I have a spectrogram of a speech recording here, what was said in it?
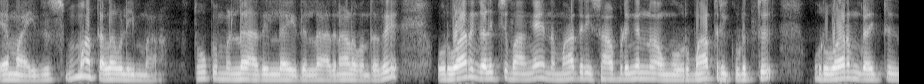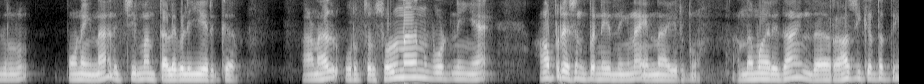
ஏம்மா இது சும்மா தலைவலிம்மா. தூக்கம் இல்லை அது இல்லை இது இல்லை. அதனால் வந்தது ஒரு வாரம் கழித்து வாங்க இந்த மாத்திரை சாப்பிடுங்கன்னு அவங்க ஒரு மாத்திரை கொடுத்து ஒரு வாரம் கழித்து போனீங்கன்னா நிச்சயமாக தலைவலியே இருக்காது. ஆனால் ஒருத்தர் சொன்னான்னு போட்டுனீங்க ஆப்ரேஷன் பண்ணியிருந்தீங்கன்னா என்ன ஆயிருக்கும்? அந்த மாதிரி தான் இந்த ராசி கட்டத்தை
